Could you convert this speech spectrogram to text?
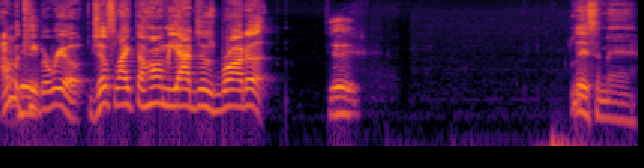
I'm gonna Yeah. keep it real. Just like the homie I just brought up. Yeah. Listen, man.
